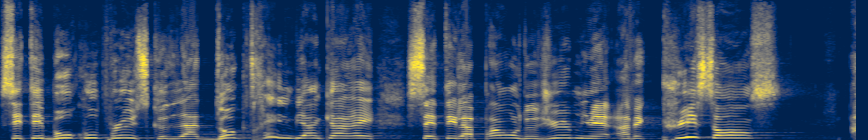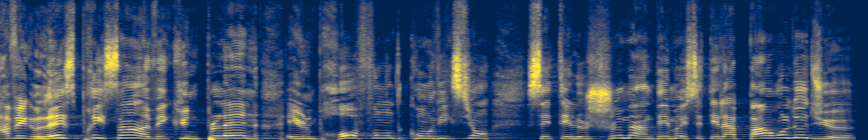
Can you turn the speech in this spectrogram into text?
C'était beaucoup plus que de la doctrine bien carrée, c'était la parole de Dieu mais avec puissance avec l'Esprit Saint, avec une pleine et une profonde conviction. C'était le chemin d'Emmaüs, c'était la parole de Dieu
